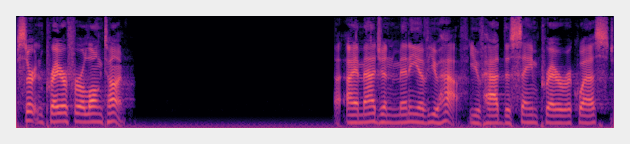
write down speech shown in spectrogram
certain prayer for a long time. I imagine many of you have. You've had the same prayer request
